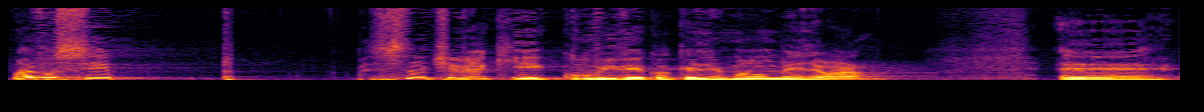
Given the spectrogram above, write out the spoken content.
mas você, se não tiver que conviver com aquele irmão, melhor. É,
